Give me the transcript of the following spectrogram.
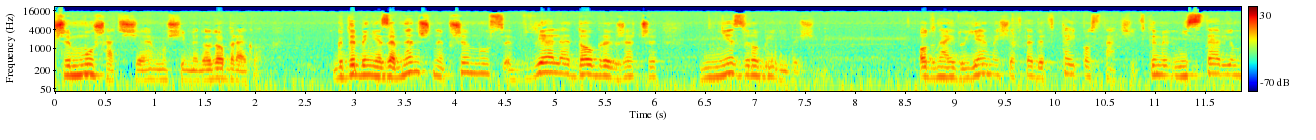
przymuszać się musimy do dobrego. Gdyby nie zewnętrzny przymus, wiele dobrych rzeczy nie zrobilibyśmy. Odnajdujemy się wtedy w tej postaci, w tym misterium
